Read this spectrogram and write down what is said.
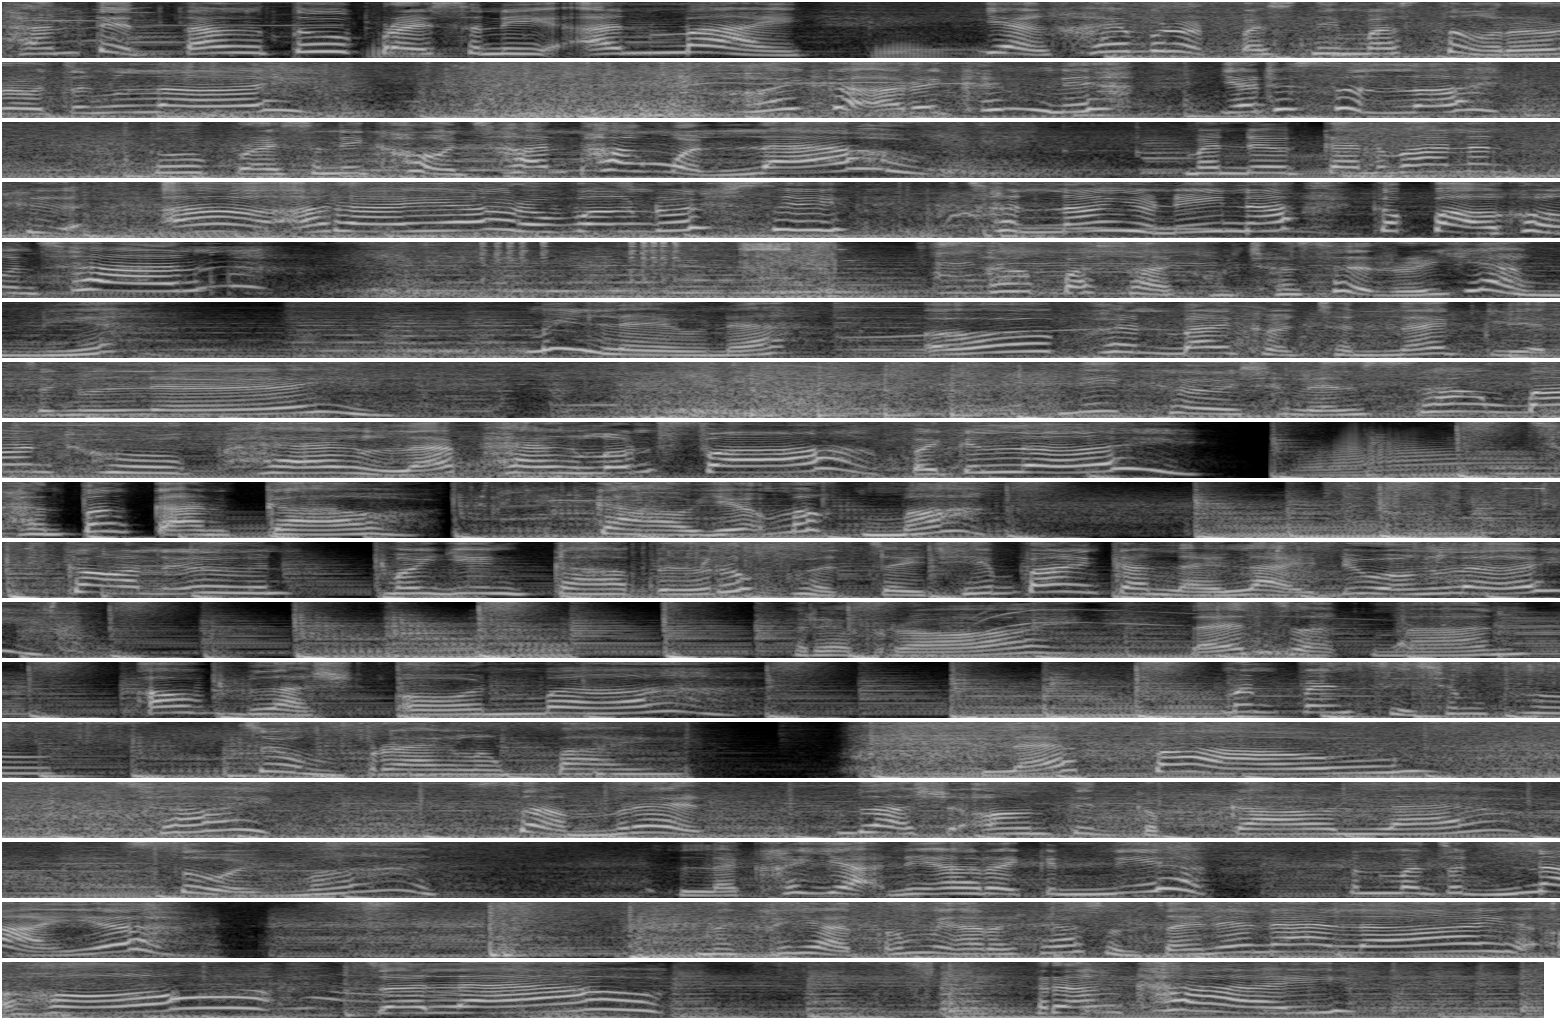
ฉันติดตั้งตู้ไปรษณีย์อันใหม่ อยากให้บุรุษไปรษณีย์มาส่งเร็วๆจังเลย เฮ้ยกิดอะไรขึ้นเนี่ยยากที่สุดเลย ตู้ไปรษณีย์ของฉันพังหมดแล้ว มันดูกันว่านั่นคืออ้าวอะไรอะระวังด้วยสิ ฉันนั่งอยู่นี่นะ กระเป๋าของฉัน สร้างปราสาทของฉันเสร็จหรือยังเนี่ย ไม่เลวนะ โอ้เพื่อนบ้านของฉันน่าเกลียดจังเลย นี่คือเฉลนสร้างบ้านถูกแพงและแพงล้นฟ้าไปกันเลย ฉันต้องการกาว กาวเยอะมากๆ ก่อนอื่นมายิงกาวเป็นรูปหัวใจที่บ้านกันหลาย ๆ ดวงเลย เรียบร้อย และจากนั้นเอาบลัชออนมา มันเป็นสีชมพู จุ่มแปรงลงไป และเป่า ใช่สำเร็จบลัชออนติดกับกาวแล้ว สวยมาก และขยะนี่อะไรกันเนี่ย มันมาจากไหนอะในขยะต้องมีอะไรที่น่าสนใจแน่ๆเลยโอ้โหเจอแล้ว รังไข่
